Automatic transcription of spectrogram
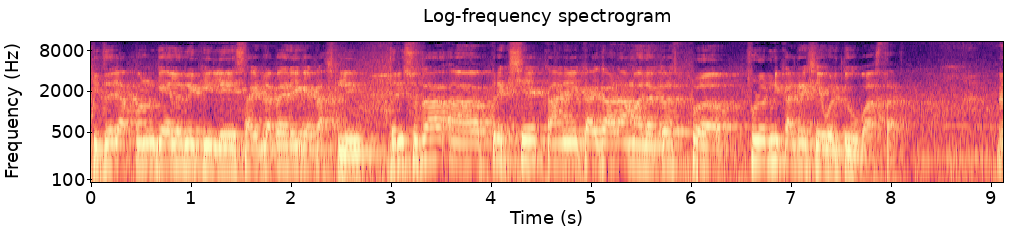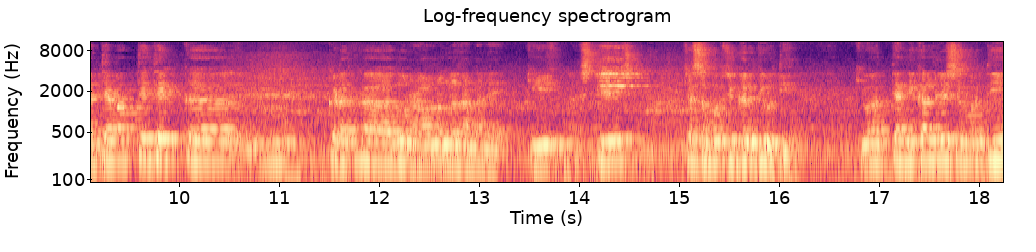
की जरी आपण गॅलरी केली साईडला बॅरिकेड असले तरी सुद्धा प्रेक्षक आणि काय गाडा मालकच फ- पुढं निकाल रेषेवरती उभा असतात. त्या बाबतीत एक कडक धोरण अवलंबलं जाणार आहे की स्टेजच्या समोरची गर्दी होती किंवा त्या निकाल रेषेवरती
